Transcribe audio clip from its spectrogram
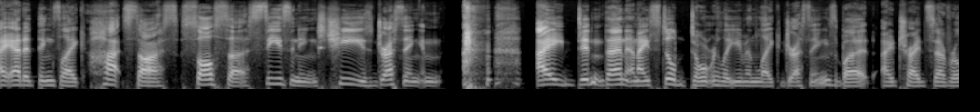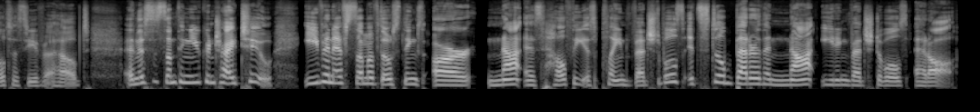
I added things like hot sauce, salsa, seasonings, cheese, dressing, and I didn't then, and I still don't really even like dressings, but I tried several to see if it helped. And this is something you can try too. Even if some of those things are not as healthy as plain vegetables, it's still better than not eating vegetables at all.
